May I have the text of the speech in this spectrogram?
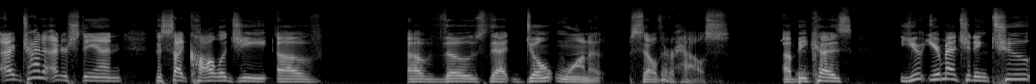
I'm trying to understand the psychology of of those that don't want to sell their house, uh, because you're, you're mentioning two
